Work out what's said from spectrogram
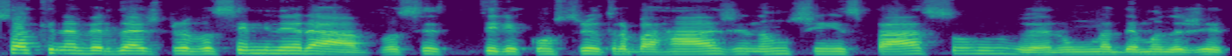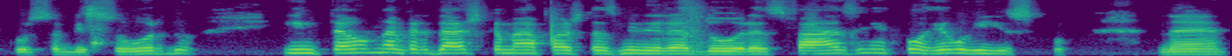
só que, na verdade, para você minerar, você teria que construir outra barragem, não tinha espaço, era uma demanda de recurso absurdo. Então, na verdade, o que a maior parte das mineradoras fazem é correr o risco, né?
